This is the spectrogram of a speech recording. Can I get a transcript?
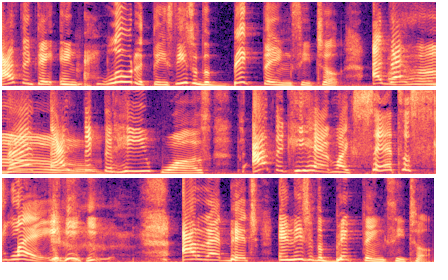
I think they included these. These are the big things he took. I that, that I Oh. think that he was. I think he had like Santa sleigh out of that bitch, and these are the big things he took.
